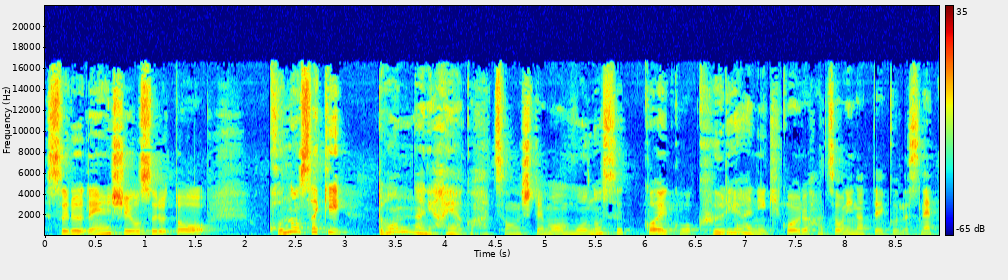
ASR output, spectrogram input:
する練習をすると、この先、どんなに早く発音しても、ものすっごいこうクリアに聞こえる発音になっていくんですね。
